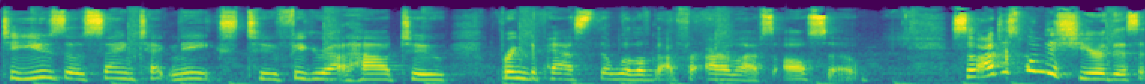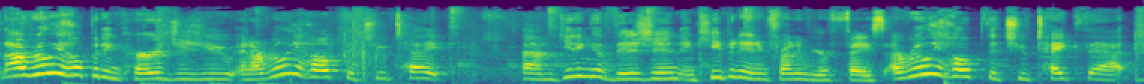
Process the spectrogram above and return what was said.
to use those same techniques to figure out how to bring to pass the will of God for our lives also. So I just wanted to share this, and I really hope it encourages you, and I really hope that you take um, getting a vision and keeping it in front of your face. I really hope that you take that,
